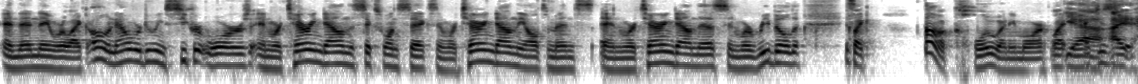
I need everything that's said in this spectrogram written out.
and then they were like, "Oh, now we're doing Secret Wars, and we're tearing down the six one six, and we're tearing down the Ultimates, and we're tearing down this, and we're rebuilding." It's like I don't have a clue anymore. Like, Yeah, I, just, I-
